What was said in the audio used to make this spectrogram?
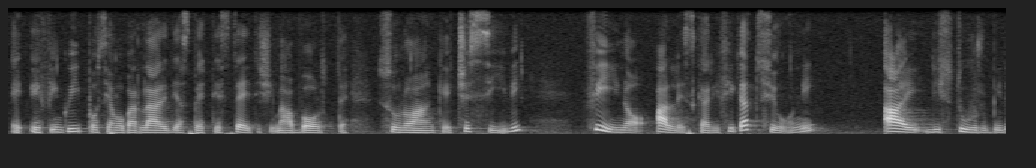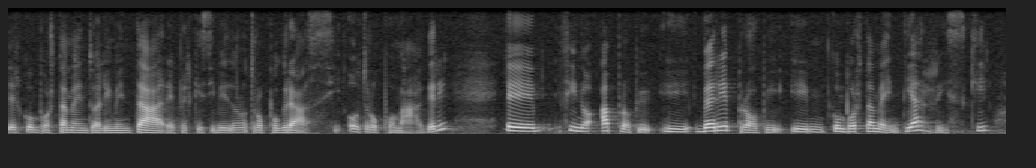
e, e fin qui possiamo parlare di aspetti estetici ma a volte sono anche eccessivi, fino alle scarificazioni, ai disturbi del comportamento alimentare perché si vedono troppo grassi o troppo magri, fino a proprio, veri e propri comportamenti a rischio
